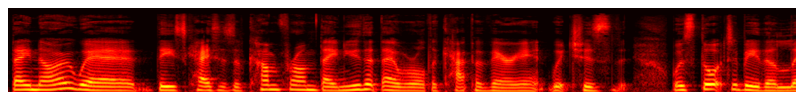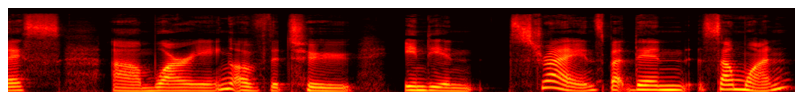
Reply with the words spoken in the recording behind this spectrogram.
they know where these cases have come from. They knew that they were all the Kappa variant, which is was thought to be the less um, worrying of the two Indian strains. But then someone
